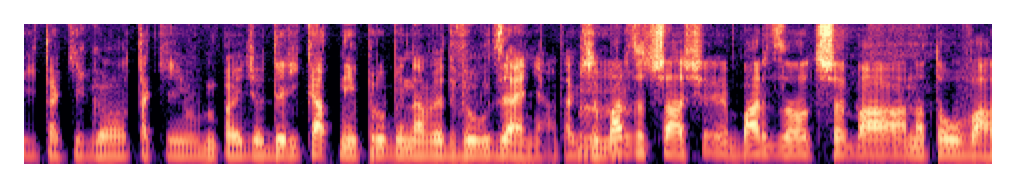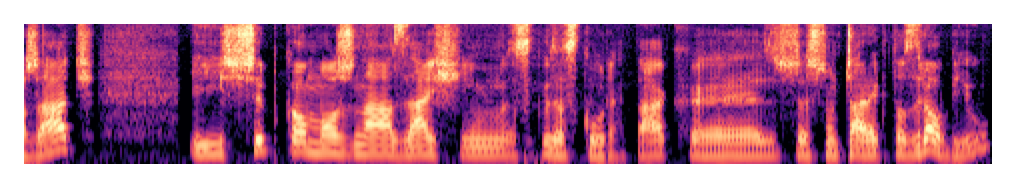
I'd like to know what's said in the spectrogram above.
I takiego, takiej, bym powiedział, delikatnej próby nawet wyłudzenia. Także Mhm. bardzo, trzeba się, bardzo trzeba na to uważać i szybko można zajść im za skórę, tak? E, Zresztą Czarek to zrobił,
